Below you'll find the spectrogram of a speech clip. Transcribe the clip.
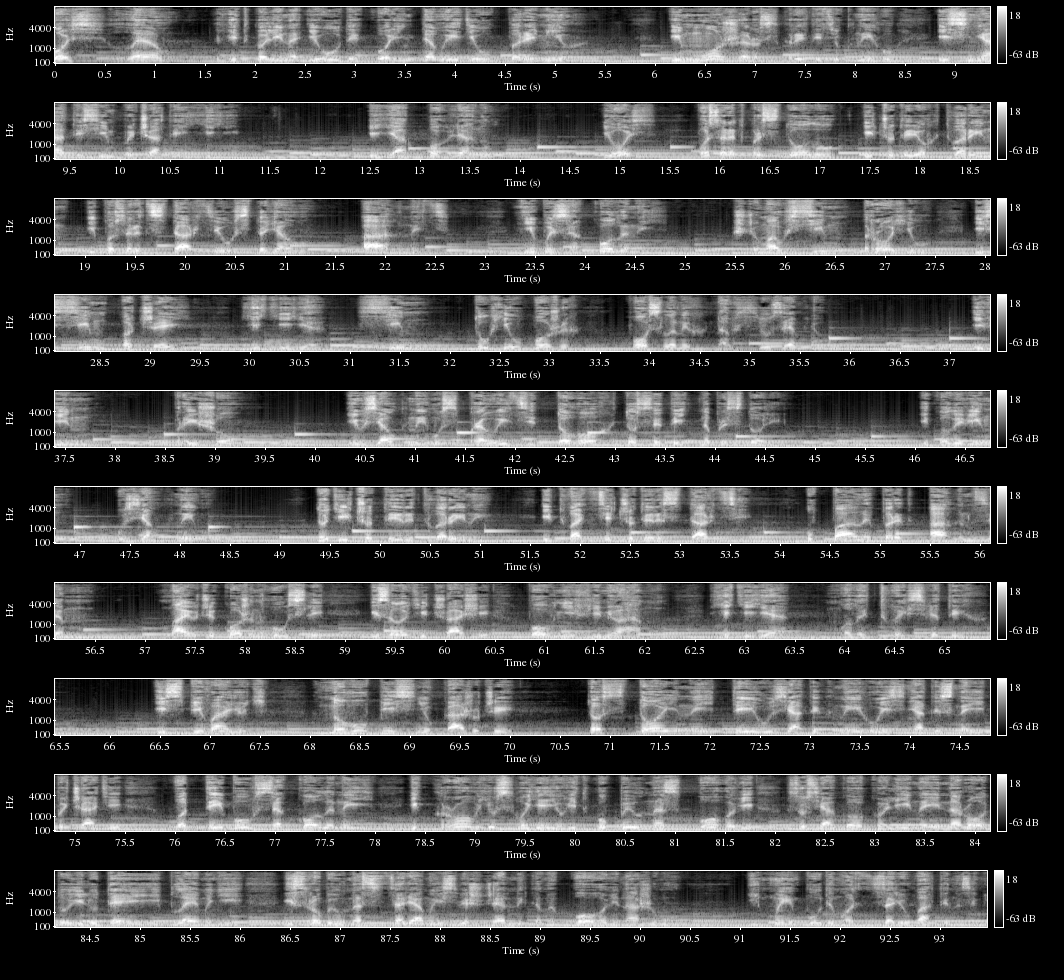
Ось лев від коліна Іуди, корінь Давидів переміг, і може розкрити цю книгу і зняти сім печати її. І я поглянув, і ось посеред престолу і чотирьох тварин, і посеред старців стояв агнець, ніби заколений, що мав сім рогів і сім очей, які є сім духів Божих, посланих на всю землю. І він прийшов і взяв книгу з правиці того, хто сидить на престолі. І коли він узяв книгу, тоді чотири тварини і двадцять чотири старці упали перед агнцем, маючи кожен гуслі і золоті чаші, повні фіміаму, які є молитви святих, і співають нову пісню, кажучи, достойний ти узяти книгу і зняти з неї печаті, бо ти був заколений і кров'ю своєю відкупив нас Богові з усякого коліна, і народу, і людей, і племені, і зробив нас царями і священниками Богові нашому, і ми будемо царювати на землі.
